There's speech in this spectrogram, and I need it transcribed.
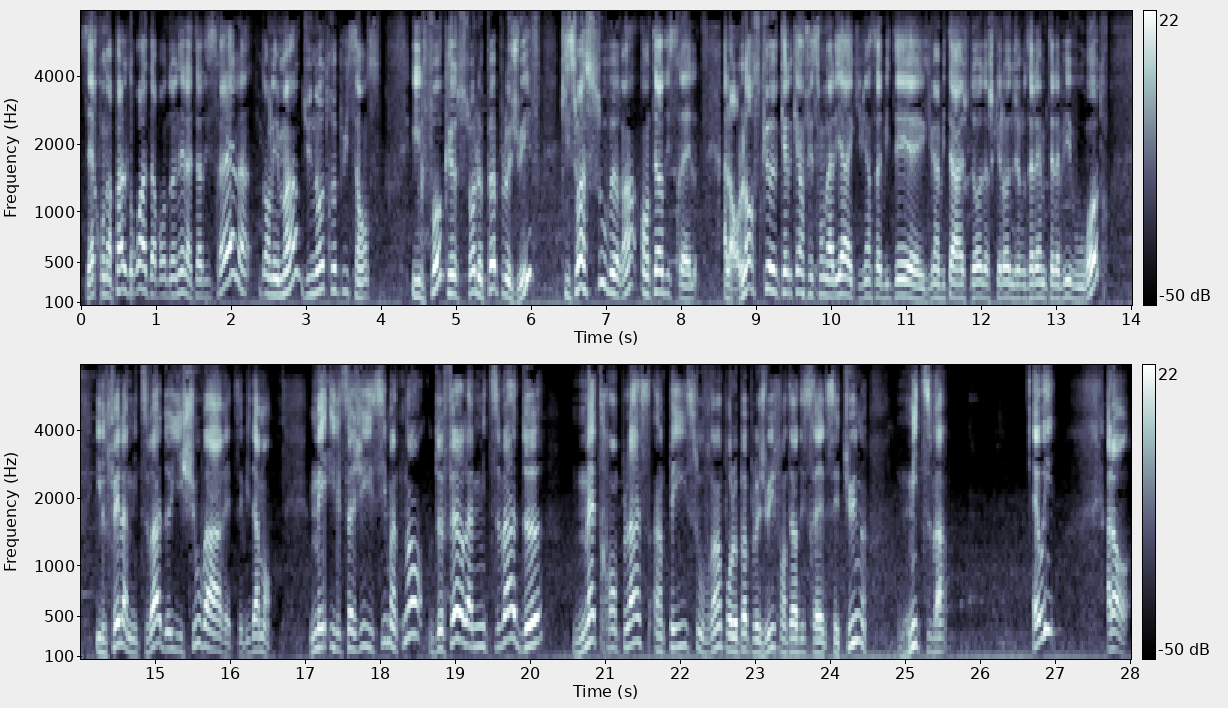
C'est-à-dire qu'on n'a pas le droit d'abandonner la terre d'Israël dans les mains d'une autre puissance. Il faut que ce soit le peuple juif qui soit souverain en terre d'Israël. Alors, lorsque quelqu'un fait son alia et qui vient s'habiter, qui vient habiter à Ashdod, Ashkelon, Jérusalem, Tel Aviv ou autre, il fait la mitzvah de Yishuv Haaretz, évidemment. Mais il s'agit ici maintenant de faire la mitzvah de mettre en place un pays souverain pour le peuple juif en terre d'Israël. C'est une mitzvah. Eh oui. Alors,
